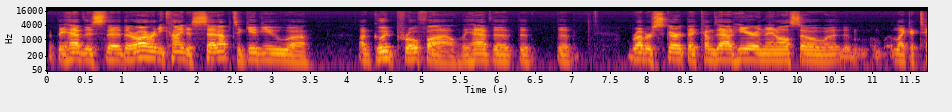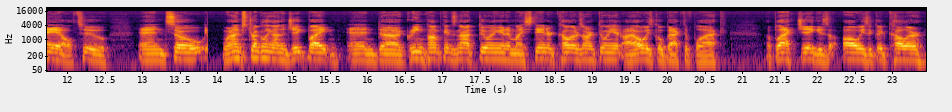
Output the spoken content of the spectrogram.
But they have this, they're, already kind of set up to give you uh, a good profile. They have the, the, the rubber skirt that comes out here and then also uh, like a tail too. And so when I'm struggling on the jig bite and uh, green pumpkin's not doing it and my standard colors aren't doing it, I always go back to black. A black jig is always a good color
